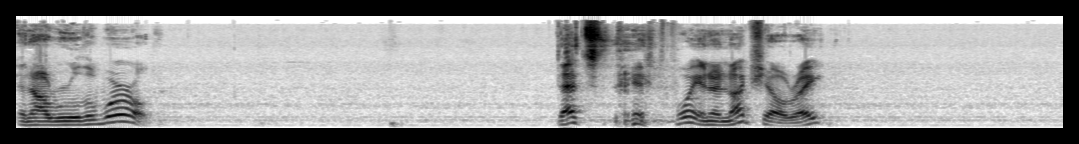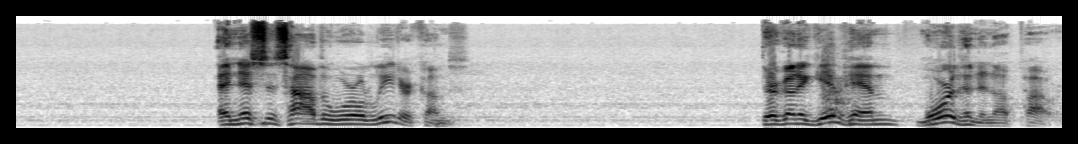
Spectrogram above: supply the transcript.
and I'll rule the world. That's, boy, in a nutshell, right? And this is how the world leader comes. They're going to give him more than enough power.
